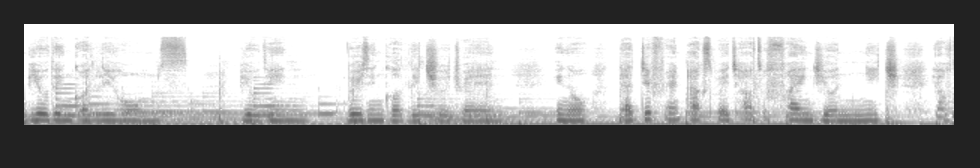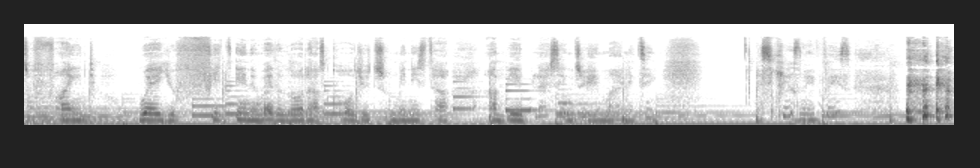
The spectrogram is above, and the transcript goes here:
building godly homes, building, raising godly children? You know, there are different aspects. You have to find your niche, you have to find where you fit in and where the Lord has called you to minister and be a blessing to humanity. Excuse me, please.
